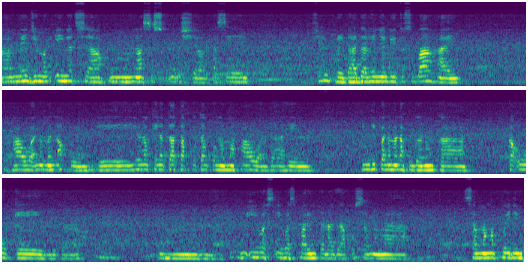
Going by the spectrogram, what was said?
ah, medyo mag-ingat siya kung nasa school siya kasi syempre dadalhin niya dito sa bahay. Hawa naman ako. Eh, yun ang kinatatakutan ko na mahawa dahil hindi pa naman ako ganun ka ka-okay, di ba? Um, iwas-iwas pa rin talaga ako sa mga sa mga pwedeng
